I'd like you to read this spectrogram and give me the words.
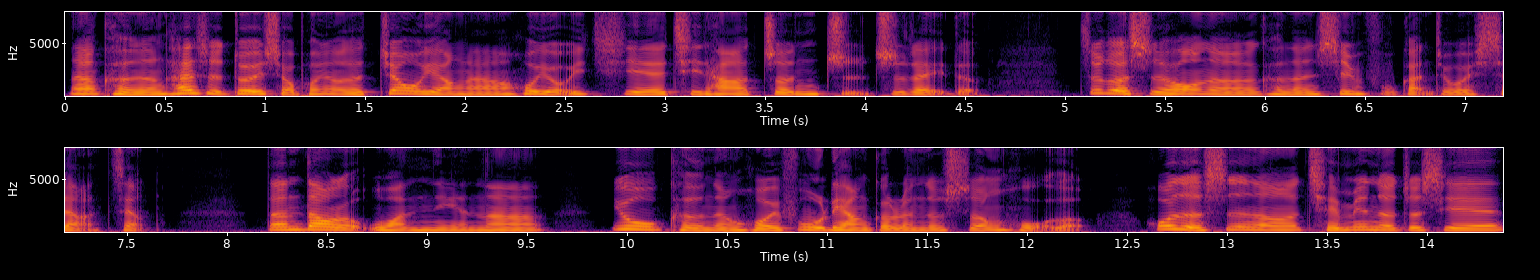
那可能开始对小朋友的教养啊，会有一些其他的争执之类的。这个时候呢，可能幸福感就会下降。但到了晚年呢？又可能恢复两个人的生活了，或者是呢，前面的这些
